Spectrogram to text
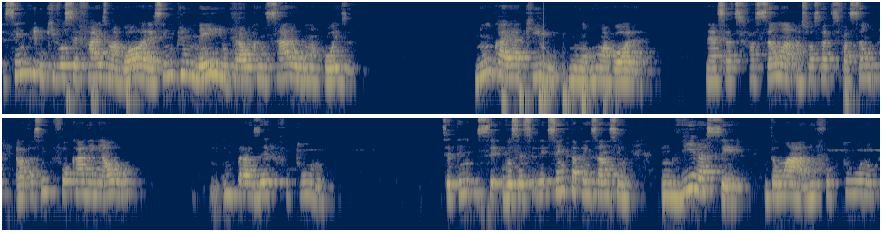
é, sempre o que você faz no agora é sempre um meio para alcançar alguma coisa. Nunca é aquilo no, no agora. Né? A satisfação, a, a sua satisfação, ela está sempre focada em algo, um prazer futuro. Você, tem, você sempre está pensando assim, em vir a ser. Então, ah, no futuro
